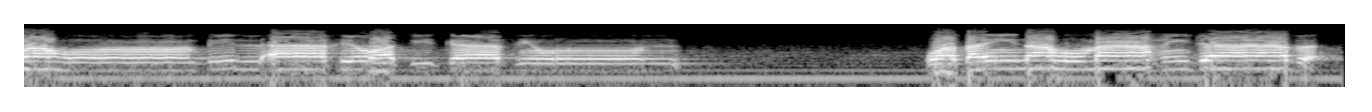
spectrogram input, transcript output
وهم بالآخرة كافرون. وبينهما حجاب.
